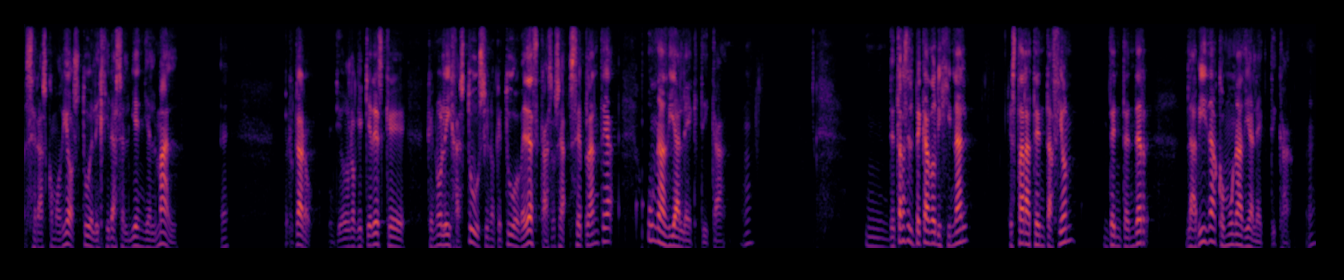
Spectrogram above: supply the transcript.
serás como Dios, tú elegirás el bien y el mal. ¿eh? Pero claro, Dios lo que quiere es que, que, no elijas tú, sino que tú obedezcas. O sea, se plantea una dialéctica. Detrás del pecado original está la tentación de entender la vida como una dialéctica. ¿eh?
